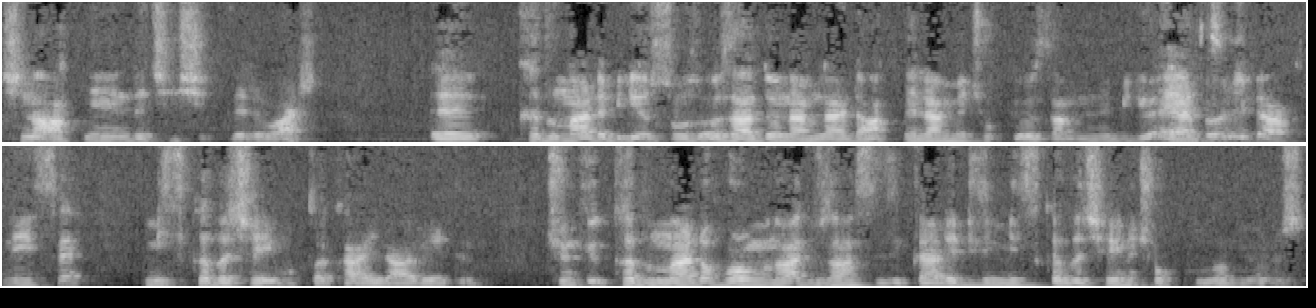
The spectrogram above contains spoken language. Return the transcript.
Şimdi aknenin de çeşitleri var. E, kadınlarda biliyorsunuz özel dönemlerde aknelenme çok gözlemlenebiliyor. Eğer Evet. böyle bir akne ise miskada çayı mutlaka ilave edin. Çünkü kadınlarda hormonal düzensizliklerde bizim miskada çayını çok kullanıyoruz.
